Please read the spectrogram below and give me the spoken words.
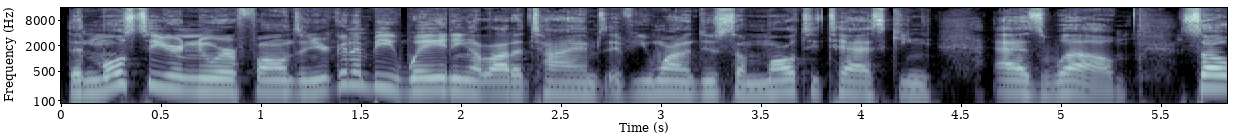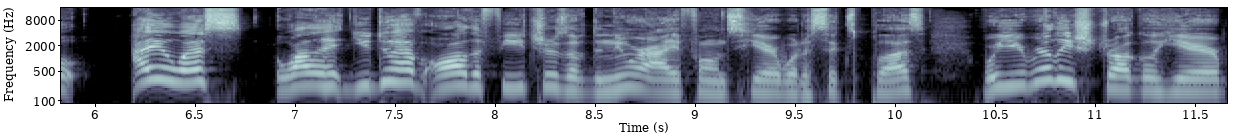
than most of your newer phones, and you're going to be waiting a lot of times if you want to do some multitasking as well. So iOS, while you do have all the features of the newer iPhones here with a 6 Plus, where you really struggle here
